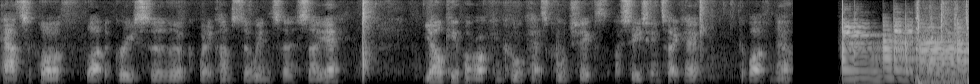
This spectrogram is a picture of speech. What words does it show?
how to pull off like the greaser look when it comes to winter. So yeah, y'all keep on rocking cool cats, cool chicks. I'll see you soon, take care. Goodbye for now.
